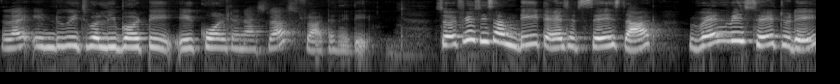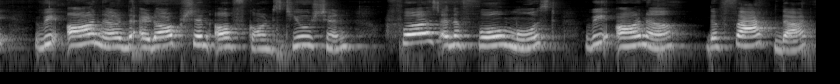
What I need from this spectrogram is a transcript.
like individual liberty, equality and as well as fraternity. So if you see some details, it says that when we say today, we honor the adoption of constitution, first and the foremost, we honor the fact that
